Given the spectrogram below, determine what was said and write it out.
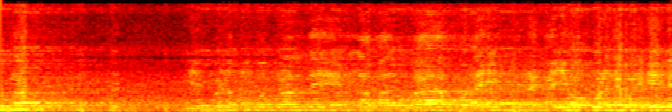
Y espero no encontrarte en la madrugada por ahí en la calle oscura de cualquier. ¿Qué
